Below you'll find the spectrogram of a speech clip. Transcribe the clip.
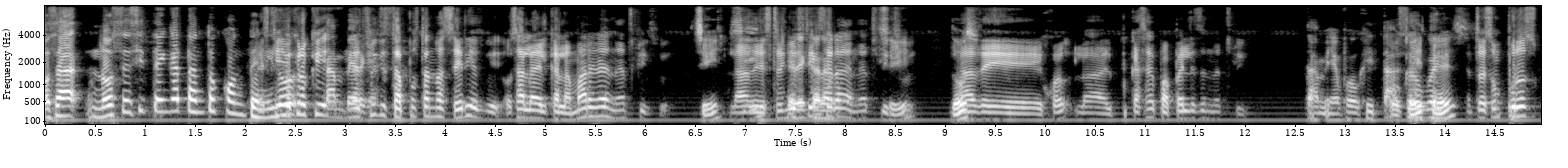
O sea, no sé si tenga tanto contenido. Es que yo creo que Netflix está apostando a series, güey. O sea, la del calamar era de Netflix, güey. Sí. La Sí, de Stranger Things era de Netflix, Sí. güey. Dos. La de la el Casa de Papel es de Netflix. También fue un hitazo, güey. Entonces son puros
